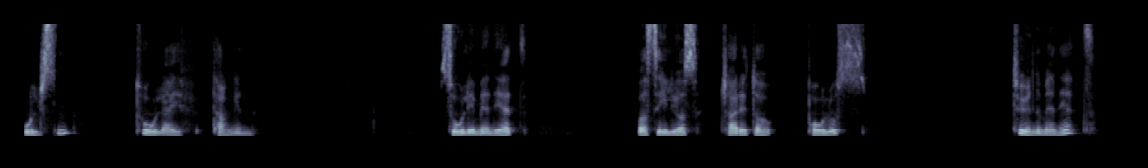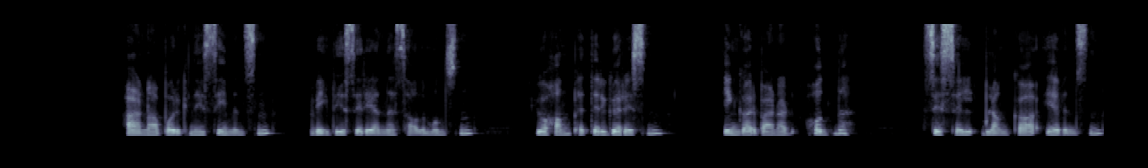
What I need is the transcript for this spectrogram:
Olsen, Torleif Tangen. Soli menighet Vasilios Charitopoulos. Tune menighet Erna Borgny Simensen, Vigdis Irene Salomonsen, Johan Petter Gørresen, Ingar Bernhard Hodne, Sissel Blanka Evensen,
